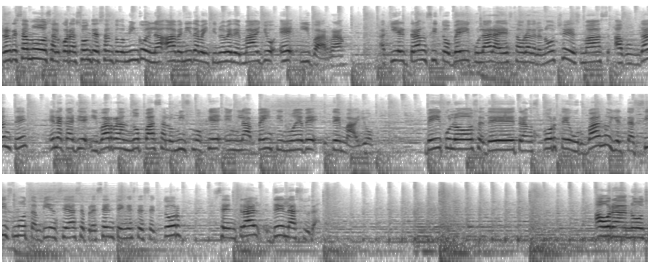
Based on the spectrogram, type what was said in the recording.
Regresamos al corazón de Santo Domingo en la avenida 29 de Mayo e Ibarra. Aquí el tránsito vehicular a esta hora de la noche es más abundante. En la calle Ibarra no pasa lo mismo que en la 29 de Mayo. Vehículos de transporte urbano y el taxismo también se hace presente en este sector central de la ciudad. Ahora nos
